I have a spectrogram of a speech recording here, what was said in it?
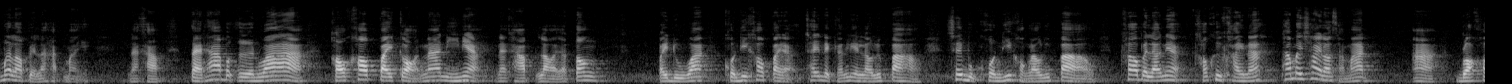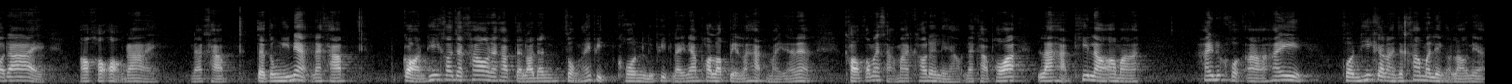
เมื่อเราเปลี่ยนรหัสใหม่นะครับ แต่ถ้าบังเอิญว่าเขาเข้าไปก่อนหน้านี้เนี่ยนะครับ เราอาจจะต้องไปดูว่าคนที่เข้าไปอะใช่เด็กนักเรียนเราหรือเปล่า ใช่บุคคลที่ของเราหรือเปล่า เข้าไปแล้วเนี่ยเขาคือใครนะ ถ้าไม่ใช่เราสามารถอ่าบล็อกเขาได้ เอาเขาออกได้นะครับ แต่ตรงนี้เนี่ยนะครับก่อนที่เขาจะเข้านะครับ แต่เราดันส่งให้ผิดคนหรือผิดอะไรเนี่ยพอเราเปลี่ยนรหัสใหม่แล้วเนี่ย เขาก็ไม่สามารถเข้าได้แล้วนะครับ เพราะว่ารหัสที่เราเอามาให้ทุกคนอ่าให้คนที่กำลังจะเข้ามาเรียนกับเราเนี่ย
